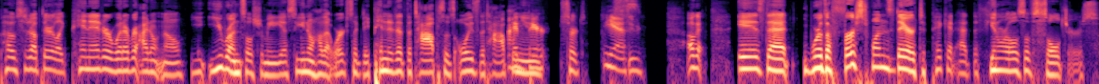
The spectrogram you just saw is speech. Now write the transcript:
post it up there, like pin it or whatever. I don't know. You, you run social media, so you know how that works. Like they pin it at the top, so it's always the top I when you bear- search. Yes. Okay. Is that we're the first ones there to picket at the funerals of soldiers.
